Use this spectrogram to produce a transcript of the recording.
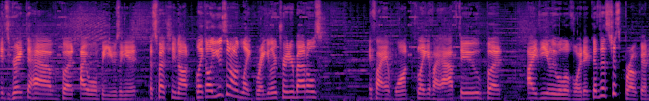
It's great to have, but I won't be using it. Especially not, like, I'll use it on, like, regular trainer battles if I want, like, if I have to, but ideally we'll avoid it, because it's just broken.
